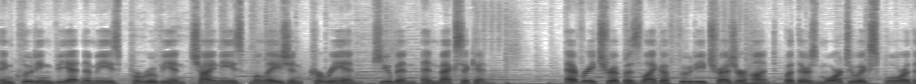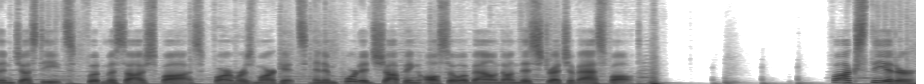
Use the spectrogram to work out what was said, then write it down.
including Vietnamese, Peruvian, Chinese, Malaysian, Korean, Cuban, and Mexican. Every trip is like a foodie treasure hunt, but there's more to explore than just eats. Foot massage spas, farmers markets, and imported shopping also abound on this stretch of asphalt. Fox Theater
